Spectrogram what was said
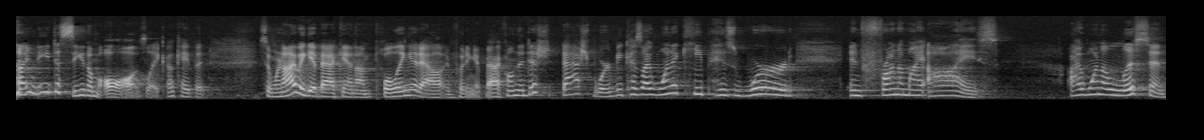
I need to see them all. I was like, okay, but so when I would get back in, I'm pulling it out and putting it back on the dish, dashboard because I want to keep his word in front of my eyes. I want to listen.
